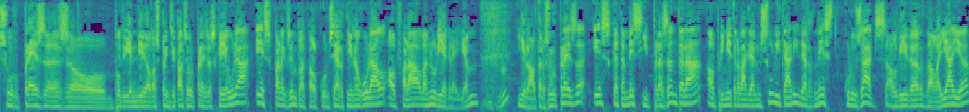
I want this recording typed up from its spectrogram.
sorpreses o podríem dir de les principals sorpreses que hi haurà és per exemple que el concert inaugural el farà la Núria Graham. I l'altra sorpresa és que també s'hi presentarà el primer treball en solitari d'Ernest Cruzats, el líder de la iaia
